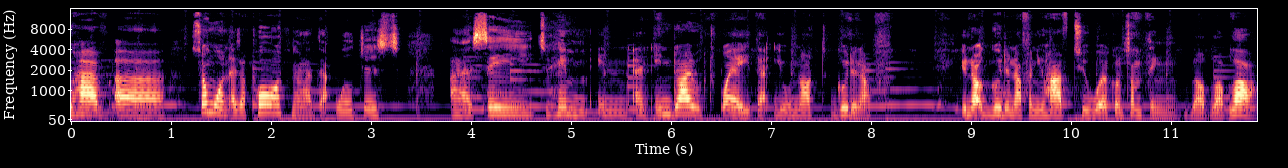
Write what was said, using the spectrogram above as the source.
to have uh, someone as a partner that will just uh, say to him in an indirect way that you're not good enough. You're not good enough and you have to work on something, blah, blah, blah.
